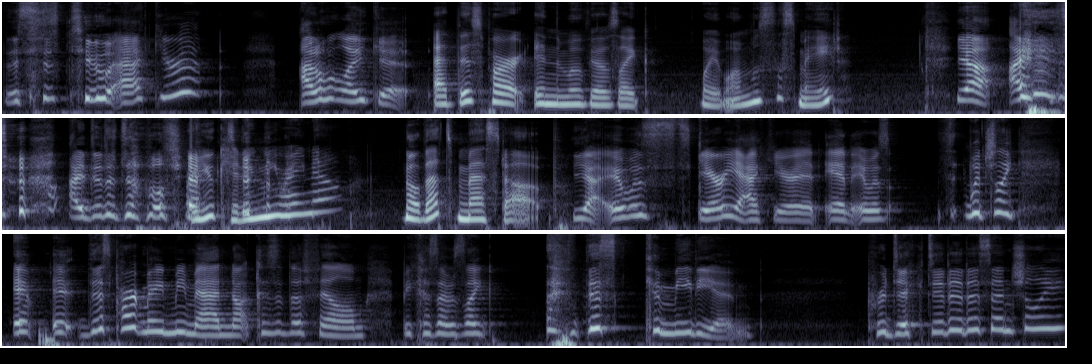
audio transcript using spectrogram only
This is too accurate. I don't like it. at this part in the movie, I was like, wait, when was this made? Yeah, I I did a double check. Are you kidding me right now? No, that's messed up. Yeah, it was scary accurate, and it was, which like, it, it this part made me mad not because of the film, because I was like, this comedian predicted it essentially.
